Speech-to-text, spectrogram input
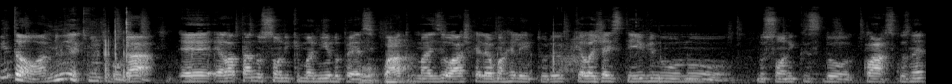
Então, a minha quinto lugar, é, ela tá no Sonic Mania do PS4, Opa. mas eu acho que ela é uma releitura que ela já esteve no, no, no Sonics do, clássicos, né?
